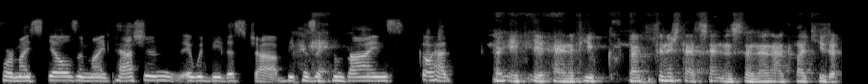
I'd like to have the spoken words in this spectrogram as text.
for my skills and my passion, it would be this job because it combines. Go ahead. If, if, and if you finish that sentence, and then I'd like you to,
